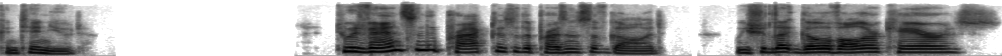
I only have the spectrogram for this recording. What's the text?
continued. To advance in the practice of the presence of God, we should let go of all our cares,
